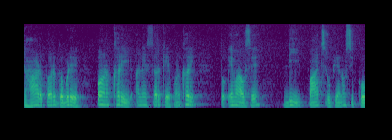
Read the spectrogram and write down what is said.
ઢાળ પર ગબડે પણ ખરી અને સરકે પણ ખરી, તો એમાં આવશે ડી પાંચ રૂપિયાનો સિક્કો.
